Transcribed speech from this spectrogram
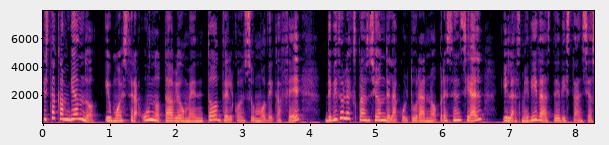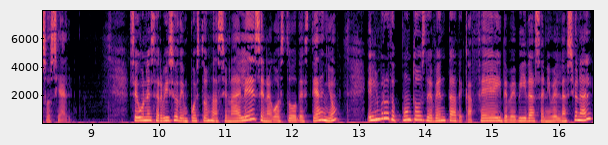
está cambiando y muestra un notable aumento del consumo de café debido a la expansión de la cultura no presencial y las medidas de distancia social. Según el Servicio de Impuestos Nacionales, en agosto de este año, el número de puntos de venta de café y de bebidas a nivel nacional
